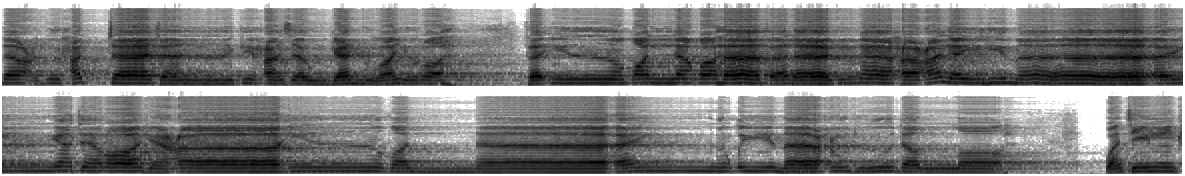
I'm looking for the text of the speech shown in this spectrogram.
بعد حتى تنكح زوجا غيره فإن طلقها فلا جناح عليهما أن يتراجعا وتلك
